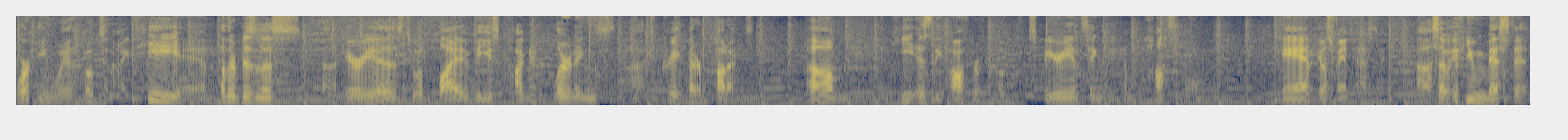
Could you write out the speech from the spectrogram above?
working with folks in IT and other business uh, areas to apply these cognitive learnings uh, to create better products. Um, he is the author of the book Experiencing the Impossible, and it was fantastic. Uh, so if you missed it,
